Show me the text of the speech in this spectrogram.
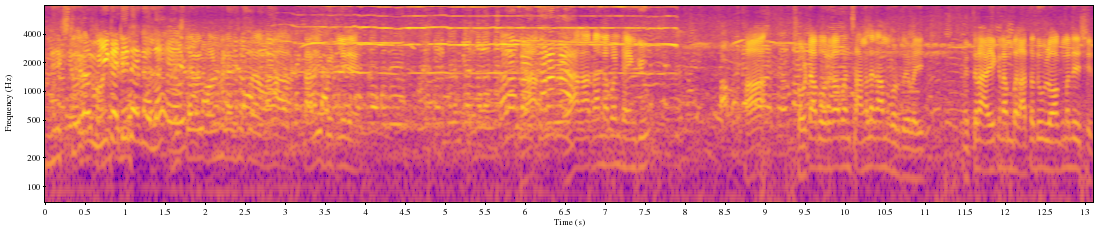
next मी कधी नाही बोला नेक्स्ट लेवल कॉन्फिडन्स मला तारीफ भेटलेली आहे. या- या काकांना पण थँक्यू. हा छोटा पोरगा पण चांगलं काम करतोय बाई. मित्र एक नंबर. आता तू ब्लॉगमध्ये येशील.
